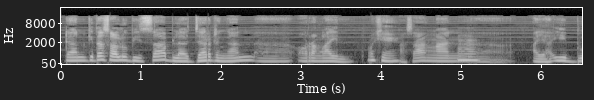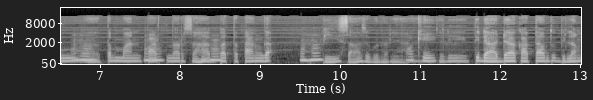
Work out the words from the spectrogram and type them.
dan kita selalu bisa belajar dengan eh, orang lain, oke. pasangan, Mhm. eh, ayah ibu, eh, teman, partner, sahabat, tetangga, Mhm. bisa sebenarnya. Oke. Jadi tidak ada kata untuk bilang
